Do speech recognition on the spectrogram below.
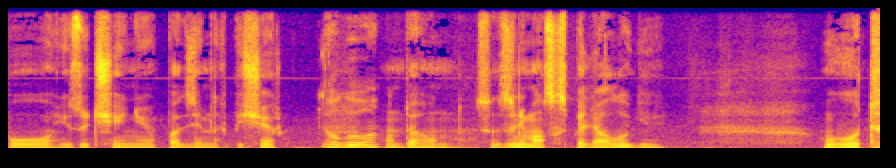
по изучению подземных пещер. Ого. Да, он занимался спелеологией. Вот.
